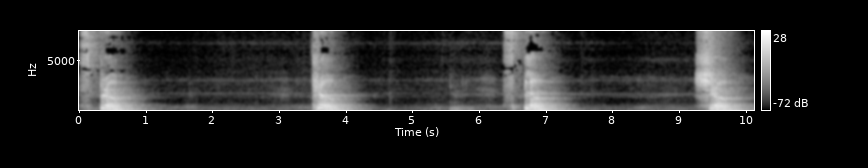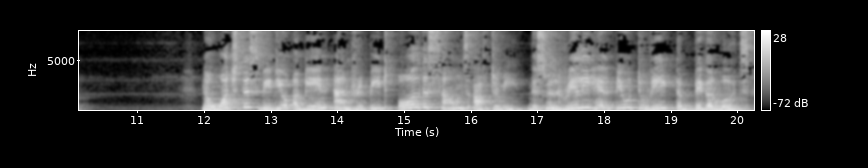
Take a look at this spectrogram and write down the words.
Spro. Throw. Splur. Now watch this video again and repeat all the sounds after me. This will really help you to read the bigger words.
